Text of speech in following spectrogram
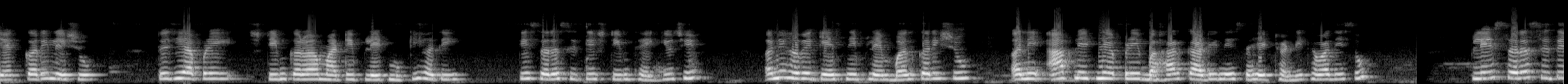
ચેક કરી લઈશું. તો જે આપણે સ્ટીમ કરવા માટે પ્લેટ મૂકી હતી તે સરસ રીતે સ્ટીમ થઈ ગયું છે. અને હવે ગેસની ફ્લેમ બંધ કરીશું અને આ પ્લેટને આપણે બહાર કાઢીને સહેજ ઠંડી થવા દઈશું. પ્લેટ સરસ રીતે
